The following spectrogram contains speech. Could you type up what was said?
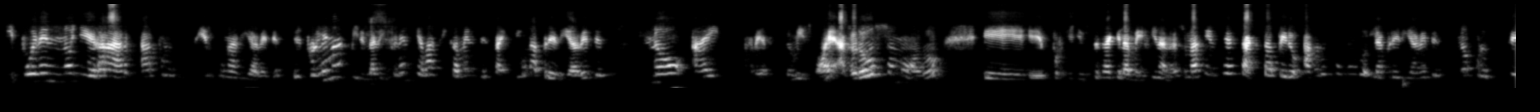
y pueden no llegar a producir una diabetes. El problema, mire, la diferencia básicamente está en que una prediabetes no hay a ver, lo mismo, ¿eh? a grosso modo, eh, porque usted sabe que la medicina no es una ciencia exacta, pero a grosso modo la prediabetes no produce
